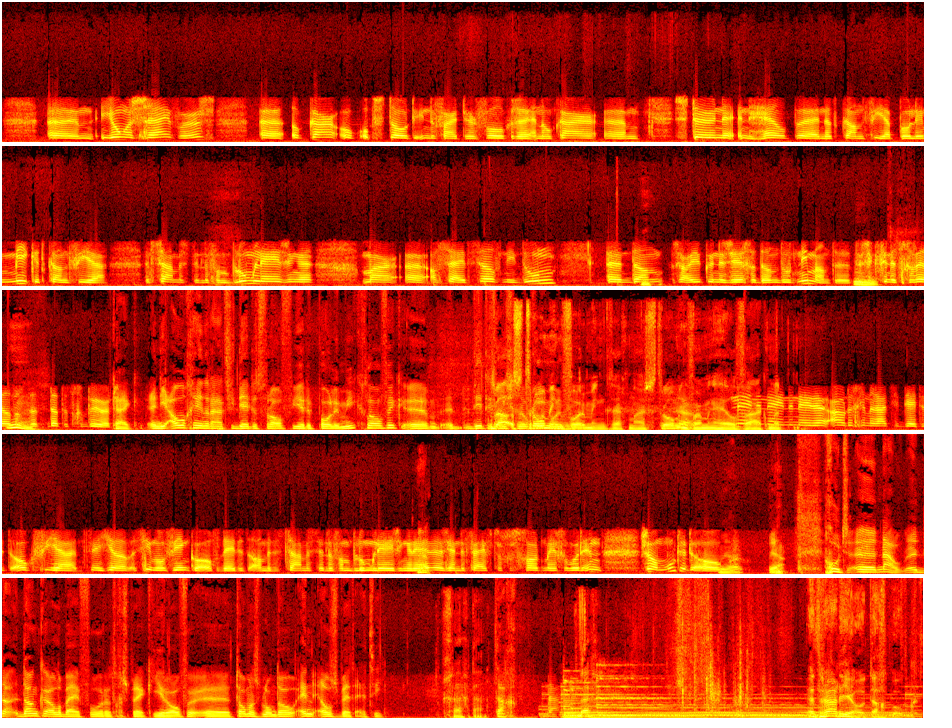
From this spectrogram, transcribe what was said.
uh, jonge schrijvers... Uh, elkaar ook opstoten in de vaart der volkeren... en elkaar um, steunen en helpen. En dat kan via polemiek, het kan via het samenstellen van bloemlezingen. Maar uh, als zij het zelf niet doen... Uh, dan zou je kunnen zeggen, dan doet niemand het. Dus Mm. ik vind het geweldig Hmm. dat, dat het gebeurt. Kijk, en die oude generatie deed het vooral via de polemiek, geloof ik. Uh, dit is Wel stromingvorming, zeg maar. Stromingvorming heel nee, vaak. Nee, met- nee, nee, de oude generatie deed het ook via... Weet je, wel, Simon Vinkoog deed het al met het samenstellen van bloemlezingen. Hè? Daar zijn de vijftigers groot mee geworden. En zo moet het ook. Ja. Ja. Goed, uh, nou, da- dank allebei voor het gesprek hierover. Uh, Thomas Blondeau en Elsbeth Etty. Graag gedaan. Dag. Dag. Het radiodagboek.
